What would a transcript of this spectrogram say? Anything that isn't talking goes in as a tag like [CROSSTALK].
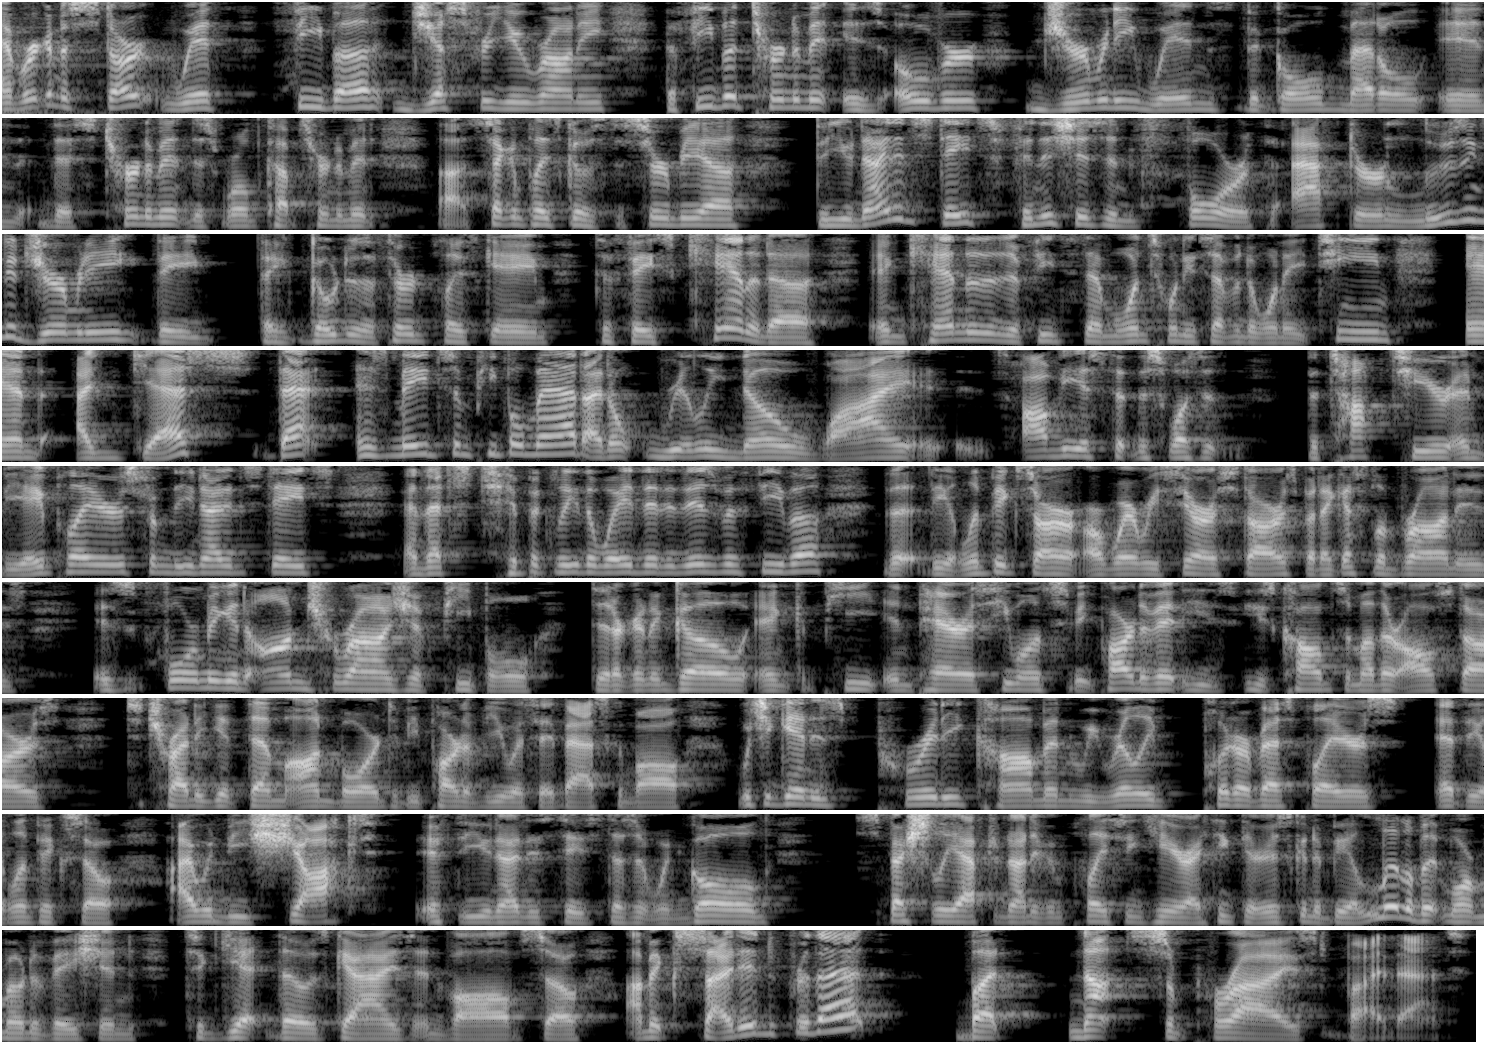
And we're going to start with FIBA, just for you, Ronnie. The FIBA tournament is over. Germany wins the gold medal in this tournament, this World Cup tournament. Uh, second place goes to Serbia. The United States finishes in fourth after losing to Germany. They they go to the third place game to face Canada, and Canada defeats them 127 to 118. And I guess that has made some people mad. I don't really know why. It's obvious that this wasn't the top tier NBA players from the United States. And that's typically the way that it is with FIBA. The the Olympics are, are where we see our stars, but I guess LeBron is is forming an entourage of people that are going to go and compete in Paris. He wants to be part of it. He's he's called some other all stars to try to get them on board to be part of USA basketball, which again is pretty common. We really put our best players at the Olympics, so I would be shocked if the United States doesn't win gold especially after not even placing here. I think there is going to be a little bit more motivation to get those guys involved. So I'm excited for that, but not surprised by that.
